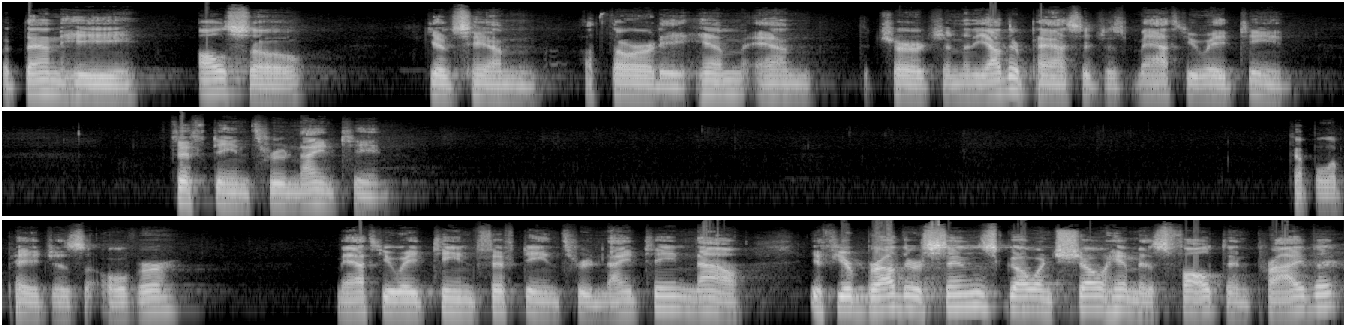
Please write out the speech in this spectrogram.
but then he also gives him authority, him and the church. And then the other passage is Matthew 18, 15 through 19. Couple of pages over. Matthew 18, 15 through 19. Now, if your brother sins, go and show him his fault in private.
